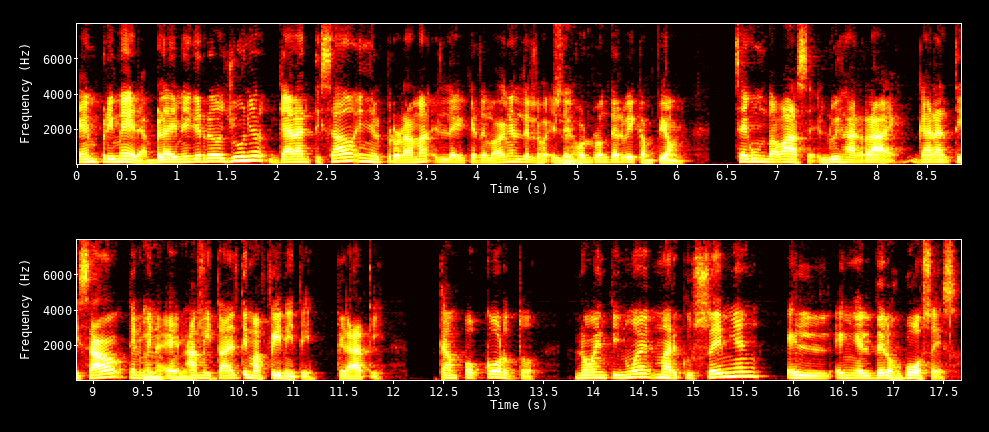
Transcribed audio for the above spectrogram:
En primera, Vladimir Guerrero Jr. garantizado en el programa le- que te lo dan el del, el del Sí. Home Run Derby campeón. Segunda base, Luis Arraez, garantizado termina, eh, a mitad del Team Affinity, gratis. Campo corto, 99, Marcus Semien el, en el de los voces,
